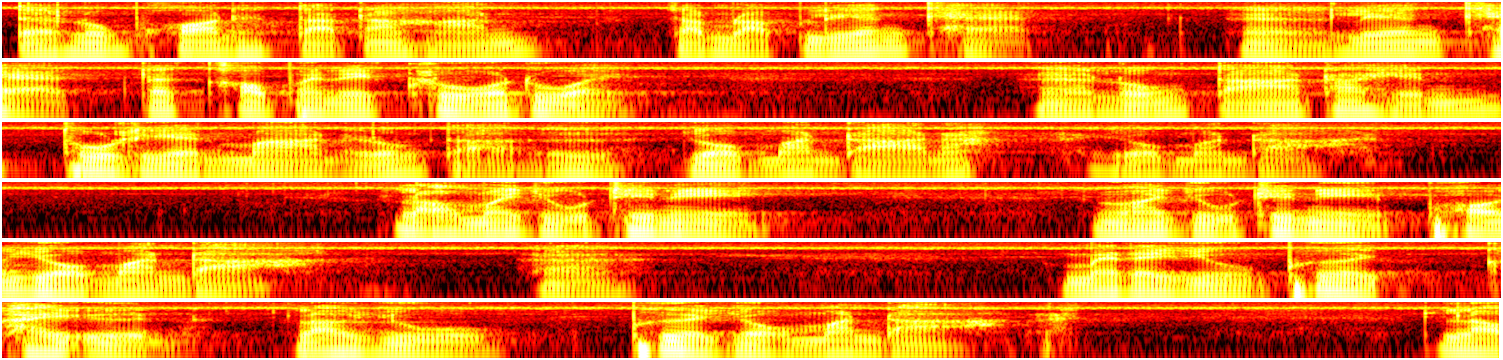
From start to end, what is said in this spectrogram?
แต่หลวงพ่อเนี่ยตัดอาหารสำหรับเลี้ยงแขกเเลี้ยงแขกแล้วเข้าไปในครัวด้วยหลวงตาถ้าเห็นทุเรียนมาเนี่ยหลวงตาเออโยมมันดานะโยมมันดา เรามาอยู่ที่นี่ มาอยู่ที่นี่ เพราะโยมมันดาไม่ได้อยู่เพื่อใครอื่น เราอยู่เพื่อโยมมันดา เรา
